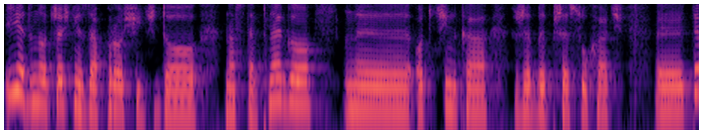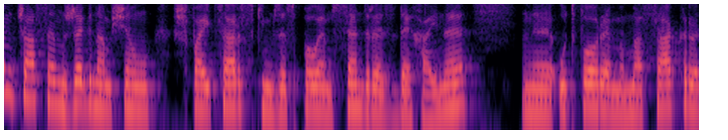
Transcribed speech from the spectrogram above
i jednocześnie zaprosić do następnego e, odcinka, żeby przesłuchać. E, Tymczasem żegnam się szwajcarskim zespołem Sendres de Heine, utworem Masakr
